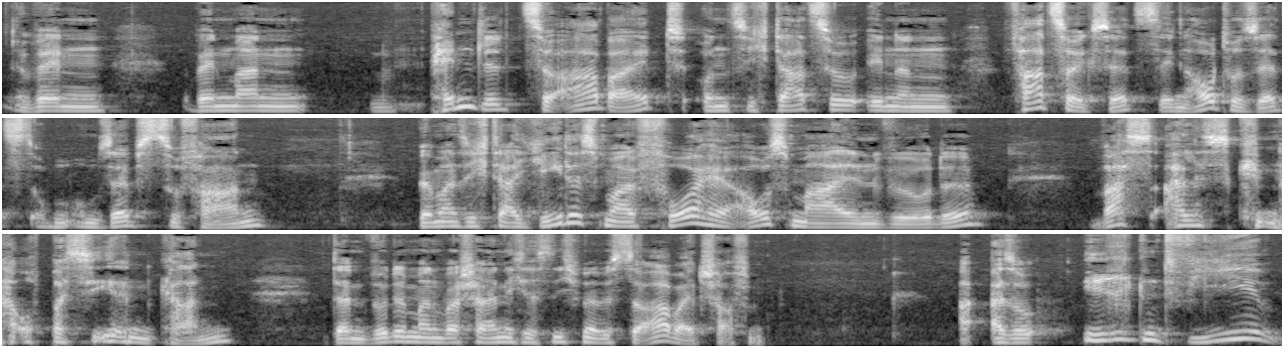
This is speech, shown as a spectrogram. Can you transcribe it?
Wenn, wenn man pendelt zur Arbeit und sich dazu in ein Fahrzeug setzt, in ein Auto setzt, um, um selbst zu fahren, wenn man sich da jedes Mal vorher ausmalen würde, was alles genau passieren kann, dann würde man wahrscheinlich es nicht mehr bis zur Arbeit schaffen. Also irgendwie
